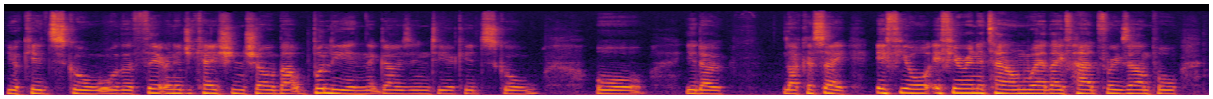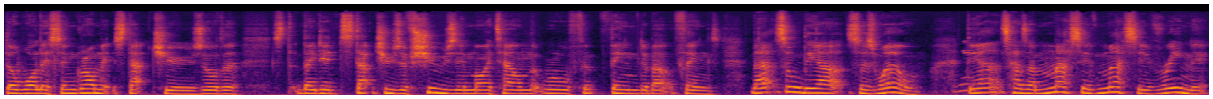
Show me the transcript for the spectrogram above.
your kid's school, or the theatre and education show about bullying that goes into your kid's school, or you know like I say, if you're if you're in a town where they've had, for example, the Wallace and Gromit statues, or the st- they did statues of shoes in my town that were all th- themed about things. That's all the arts as well. The arts has a massive, massive remit,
